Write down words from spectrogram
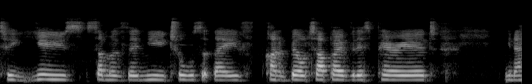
to use some of the new tools that they've kind of built up over this period. You know,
